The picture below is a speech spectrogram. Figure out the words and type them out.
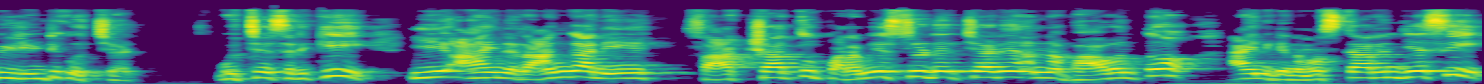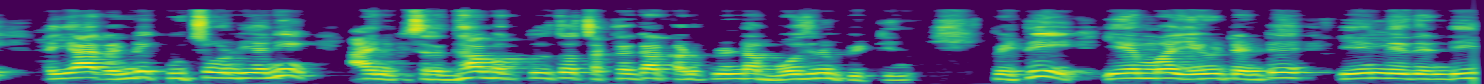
వీళ్ళింటికి వచ్చాడు. వచ్చేసరికి ఈ ఆయన రాగానే సాక్షాత్తు పరమేశ్వరుడు వచ్చాడే అన్న భావంతో ఆయనకి నమస్కారం చేసి అయ్యా రండి కూర్చోండి అని ఆయనకి శ్రద్ధాభక్తులతో చక్కగా కడుపు నిండా భోజనం పెట్టింది. పెట్టి ఏమ్మా ఏమిటంటే ఏం లేదండి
